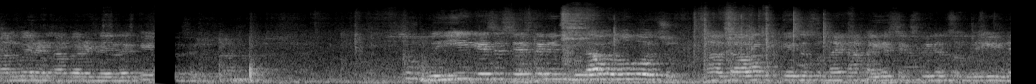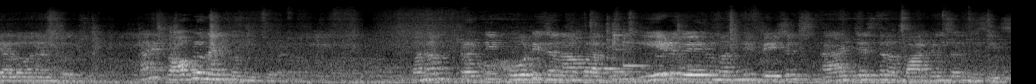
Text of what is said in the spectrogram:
నలభై రెండు నలభై రెండు ఏళ్ళకి సో వెయ్యి కేసెస్ చేస్తే నేను గుదాకు అనుకోవచ్చు. నాకు చాలా కేసెస్ ఉన్నాయి నాకు హైయెస్ట్ ఎక్స్పీరియన్స్ ఉంది ఇండియాలో అని అనుకోవచ్చు. కానీ ప్రాబ్లం ఎంత ఉంది చూడండి. మనం ప్రతి కోటి జనాభాకి ఏడు వేల మంది పేషెంట్స్ యాడ్ చేస్తున్న పార్కిన్సన్ డిసీజ్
